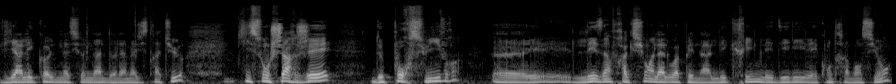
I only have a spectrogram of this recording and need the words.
via l'École nationale de la magistrature, qui sont chargés de poursuivre euh, les infractions à la loi pénale, les crimes, les délits, les contraventions.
